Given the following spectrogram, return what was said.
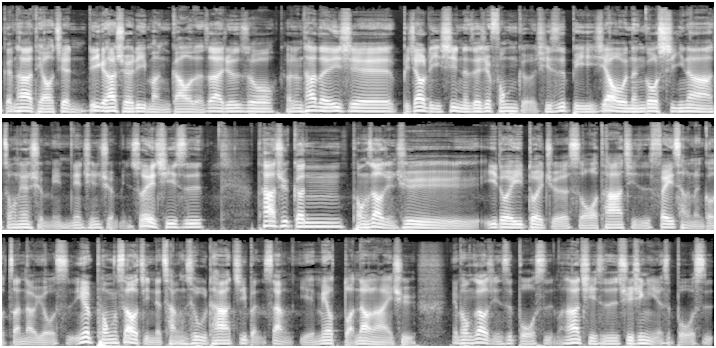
跟他的条件，第一个他学历蛮高的，再来就是说可能他的一些比较理性的这些风格，其实比较能够吸纳中间选民、年轻选民，所以其实。他去跟彭少景去一对一对决的时候，他其实非常能够占到优势，因为彭少景的长处他基本上也没有短到哪里去，因为彭少景是博士嘛，那其实徐新也是博士，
